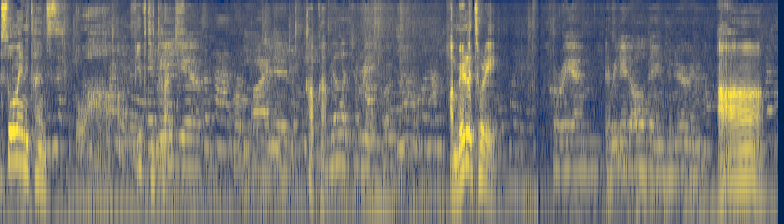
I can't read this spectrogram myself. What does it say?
so many times. Wow. 50 we, times. Uh, provided military equipment. A military? Korean. Yes. We did all the engineering. Ah.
